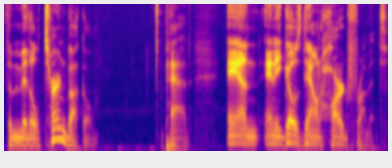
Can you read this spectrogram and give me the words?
the middle turnbuckle pad. And and he goes down hard from it.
